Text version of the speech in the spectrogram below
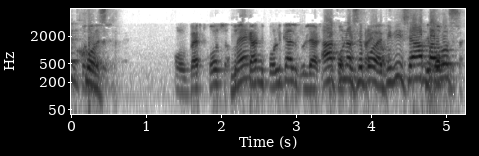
Βέγκχορστ. Ο Βέρτχορστ, αυτός Ναι. κάνει πολύ καλή δουλειά. στην Άκου να σε υπόθεση. πω, επειδή είσαι άμπαλος,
